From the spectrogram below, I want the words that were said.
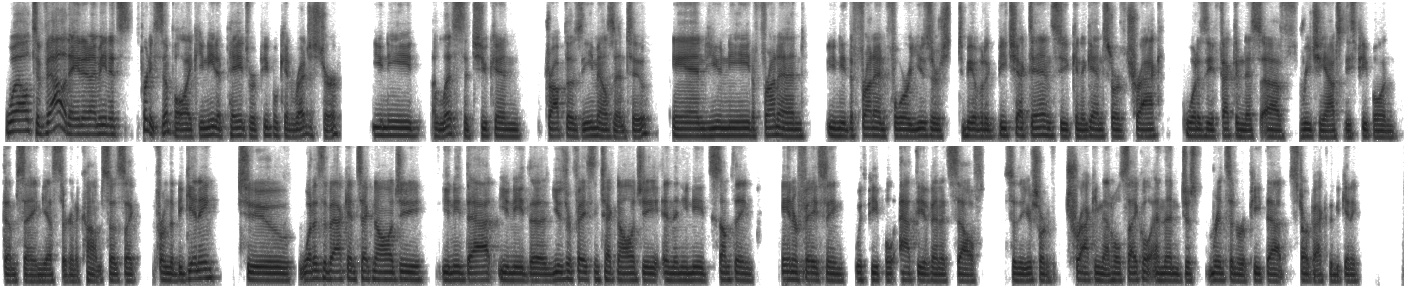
Well, to validate it, I mean, it's pretty simple. Like you need a page where people can register, you need a list that you can drop those emails into, and you need a front end. You need the front end for users to be able to be checked in so you can, again, sort of track what is the effectiveness of reaching out to these people and them saying yes they're going to come. So it's like from the beginning to what is the backend technology? You need that you need the user facing technology and then you need something interfacing with people at the event itself so that you're sort of tracking that whole cycle and then just rinse and repeat that start back at the beginning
